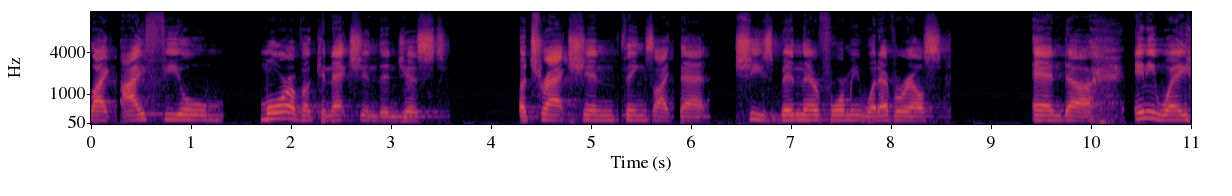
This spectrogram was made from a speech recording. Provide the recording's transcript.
like I feel more of a connection than just attraction, things like that. She's been there for me, whatever else. And uh, anyway,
